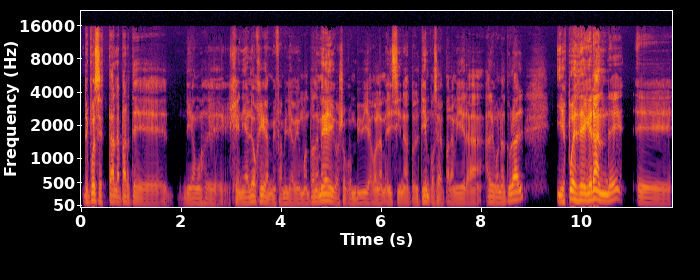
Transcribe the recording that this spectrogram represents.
Después está la parte, digamos, genealógica. En mi familia había un montón de médicos, yo convivía con la medicina todo el tiempo, o sea, para mí era algo natural. Y después de grande, eh,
